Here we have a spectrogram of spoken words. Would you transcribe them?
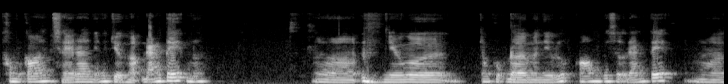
không có xảy ra những trường hợp đáng tiếc nữa. Ờ, nhiều người trong cuộc đời mà nhiều lúc có một cái sự đáng tiếc mà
